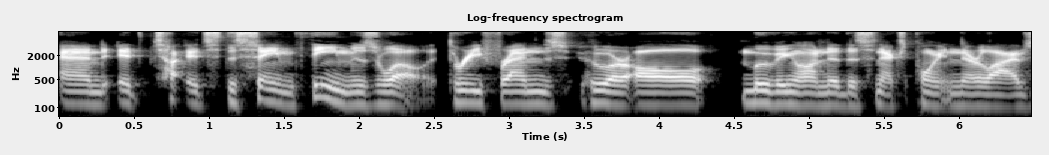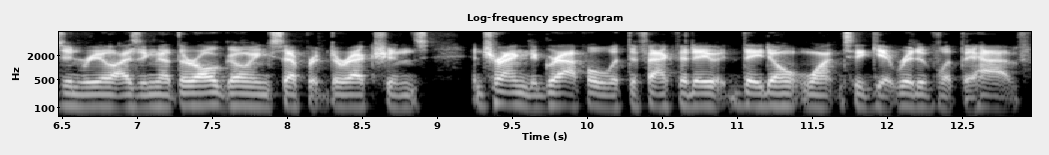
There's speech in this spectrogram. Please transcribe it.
and it t- it's the same theme as well. Three friends who are all moving on to this next point in their lives and realizing that they're all going separate directions and trying to grapple with the fact that they, they don't want to get rid of what they have.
